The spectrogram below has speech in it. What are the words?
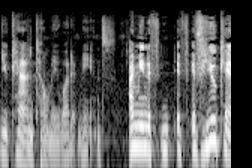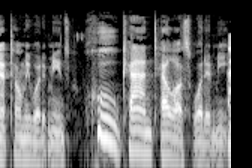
you can tell me what it means. I mean, if if if you can't tell me what it means, who can tell us what it means?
